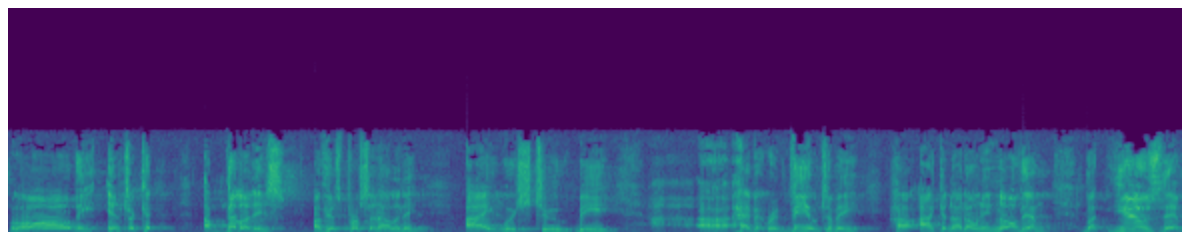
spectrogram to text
with all the intricate abilities of His personality, I wish to be, uh, have it revealed to me how I can not only know them, but use them.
